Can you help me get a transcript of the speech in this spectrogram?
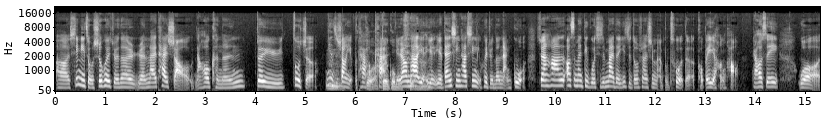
呃，心里总是会觉得人来太少，然后可能。对于作者面子上也不太好看，也让他也也也担心他心里会觉得难过。虽然他《奥斯曼帝国》其实卖的一直都算是蛮不错的，口碑也很好。然后，所以我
